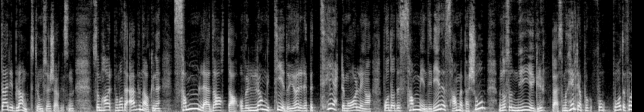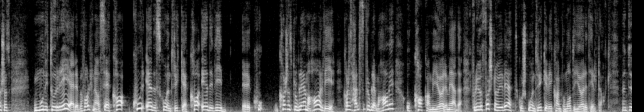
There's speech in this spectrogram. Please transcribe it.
deriblant Tromsø-undersøkelsen, som har på en måte evna å kunne samle data over lang tid og gjøre repeterte målinger både av det samme individet, samme person, men også nye grupper. Så man hele tida på, på, på en måte får en slags monitorere befolkninga og se hva, hvor er det skoen trykker, hva er det vi eh, hva slags problemer har vi, hva slags helseproblemer har vi, og hva kan vi gjøre med det. For det er jo først når vi vet hvor skoen trykker, vi kan på en måte gjøre tiltak. Men du,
